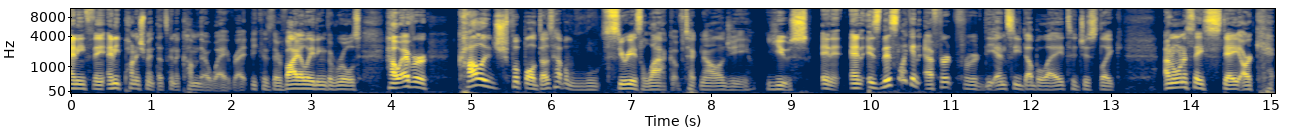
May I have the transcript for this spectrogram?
anything, any punishment that's going to come their way, right? Because they're violating the rules. However, college football does have a serious lack of technology use in it. And is this like an effort for the NCAA to just like, I don't want to say stay archa-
